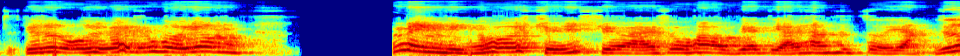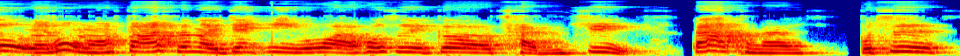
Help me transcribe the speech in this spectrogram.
子，就是我觉得如果用命理或玄学来说的话，我觉得比较像是这样，就是有时候我们发生了一件意外或是一个惨剧，大家可能不是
